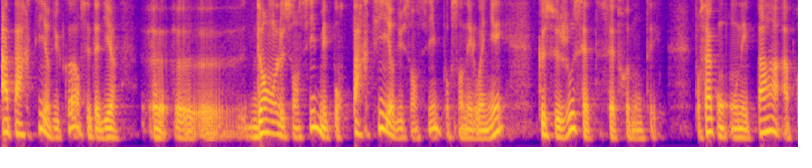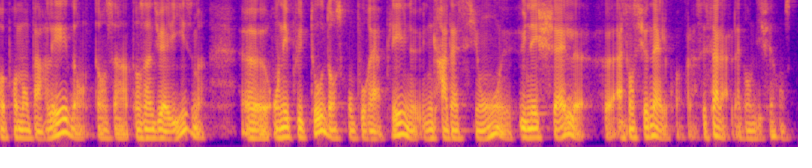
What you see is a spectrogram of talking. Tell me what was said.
à partir du corps, c'est-à-dire euh, euh, dans le sensible, mais pour partir du sensible, pour s'en éloigner, que se joue cette, cette remontée. C'est pour ça qu'on n'est pas à proprement parler dans, un, dualisme, euh, on est plutôt dans ce qu'on pourrait appeler une, gradation, une échelle euh, ascensionnelle. Voilà, c'est ça la, grande différence.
